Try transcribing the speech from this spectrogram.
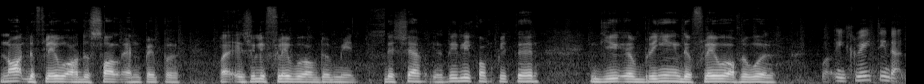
not the flavor of the salt and pepper but it's really flavor of the meat. The chef is really competent, give, uh, bringing the flavor of the world. Well, in creating that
